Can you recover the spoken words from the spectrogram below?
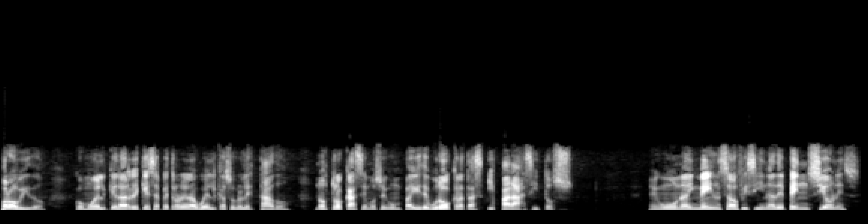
próvido como el que la riqueza petrolera vuelca sobre el Estado, nos trocásemos en un país de burócratas y parásitos, en una inmensa oficina de pensiones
